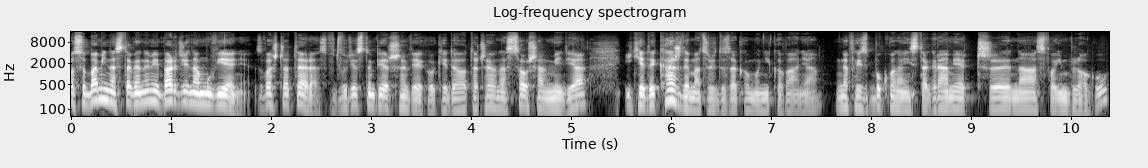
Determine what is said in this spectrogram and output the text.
osobami nastawionymi bardziej na mówienie, zwłaszcza teraz, w XXI wieku, kiedy otaczają nas social media i kiedy każdy ma coś do zakomunikowania na Facebooku, na Instagramie czy na swoim blogu.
